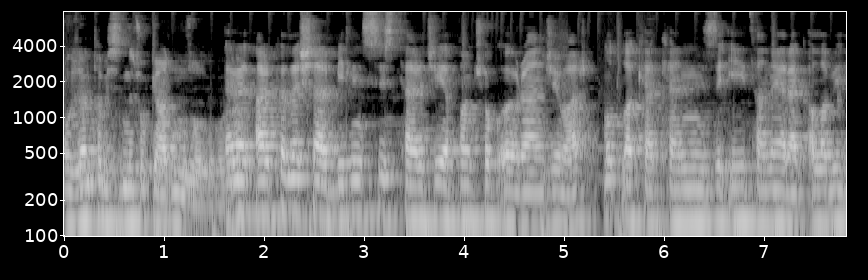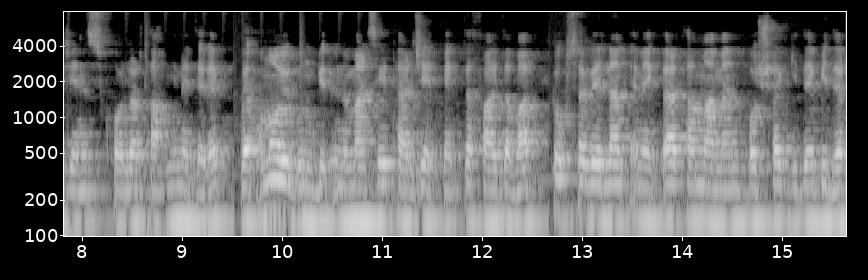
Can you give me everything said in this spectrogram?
O yüzden tabii sizin de çok yardımınız oldu burada. Evet arkadaşlar bilinçsiz tercih yapan çok öğrenci var. Mutlaka kendinizi iyi tanıyarak alabileceğiniz skorları tahmin ederek ve ona uygun bir üniversiteyi tercih etmekte fayda var. Yoksa verilen emekler tamamen boşa gidebilir.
